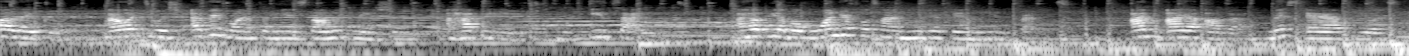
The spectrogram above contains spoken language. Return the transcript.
alaikum. I want to wish everyone from the Islamic nation a happy Eid, Eid Sa'id. I hope you have a wonderful time with your family and friends. I'm Aya Aga, Miss Arab USA.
